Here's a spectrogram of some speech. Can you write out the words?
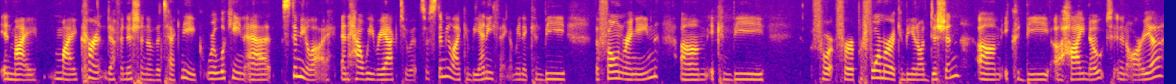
in my my current definition of the technique, we're looking at stimuli and how we react to it. So stimuli can be anything. I mean, it can be the phone ringing. Um, it can be for for a performer. It can be an audition. Um, it could be a high note in an aria.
